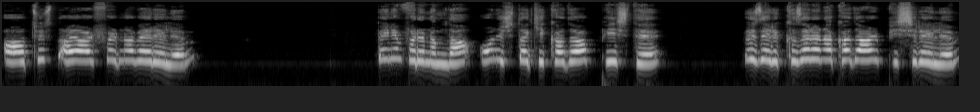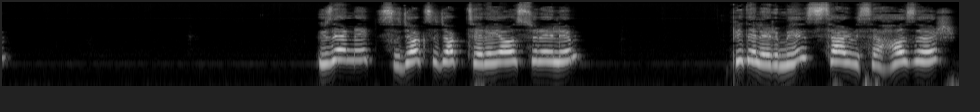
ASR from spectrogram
alt üst ayar fırına verelim. Benim fırınımda 13 dakikada pişti. Üzeri kızarana kadar pişirelim. Üzerine sıcak sıcak tereyağı sürelim. Pidelerimiz servise hazır.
